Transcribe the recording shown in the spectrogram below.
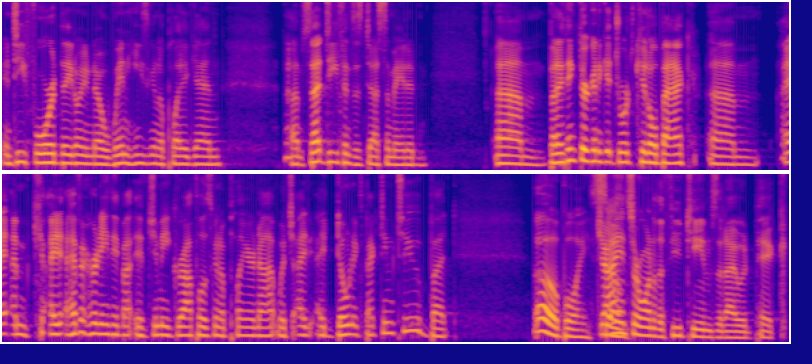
in Dee Ford, they don't even know when he's going to play again. Um, so that defense is decimated. Um, but I think they're going to get George Kittle back. Um, I, I'm I haven't heard anything about if Jimmy Garoppolo is going to play or not, which I, I don't expect him to. But oh boy, So, Giants are one of the few teams that I would pick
